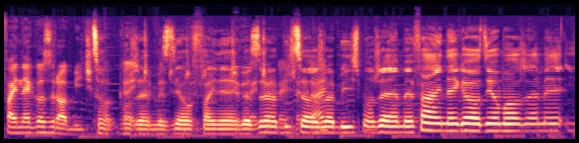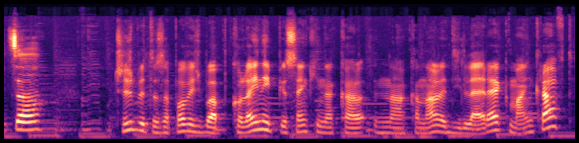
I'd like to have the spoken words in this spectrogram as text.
fajnego zrobić. Co Okej, możemy czekaj, z nią czekaj, fajnego czekaj, zrobić? czekaj, Co czekaj. zrobić możemy fajnego z nią możemy i co? Czyżby to zapowiedź była kolejnej piosenki na, ka na kanale Dealerek Minecraft?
